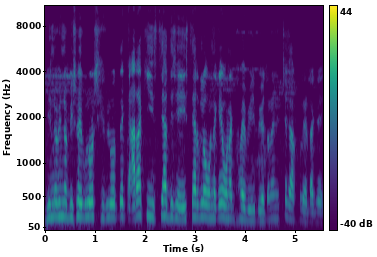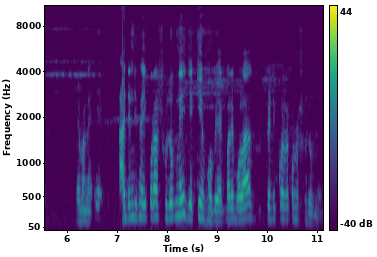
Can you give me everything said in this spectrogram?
ভিন্ন ভিন্ন বিষয়গুলো, সেগুলোতে কারা কি ইশতেহার দিচ্ছে এই ইশতেহারগুলো অনেকে অনেকভাবে বিবেচনায় নিচ্ছে, যার ফলে এটাকে মানে আইডেন্টিফাই করার সুযোগ নেই যে কে হবে। একবারে বলা প্রেডিক্ট করার কোনো সুযোগ নেই।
